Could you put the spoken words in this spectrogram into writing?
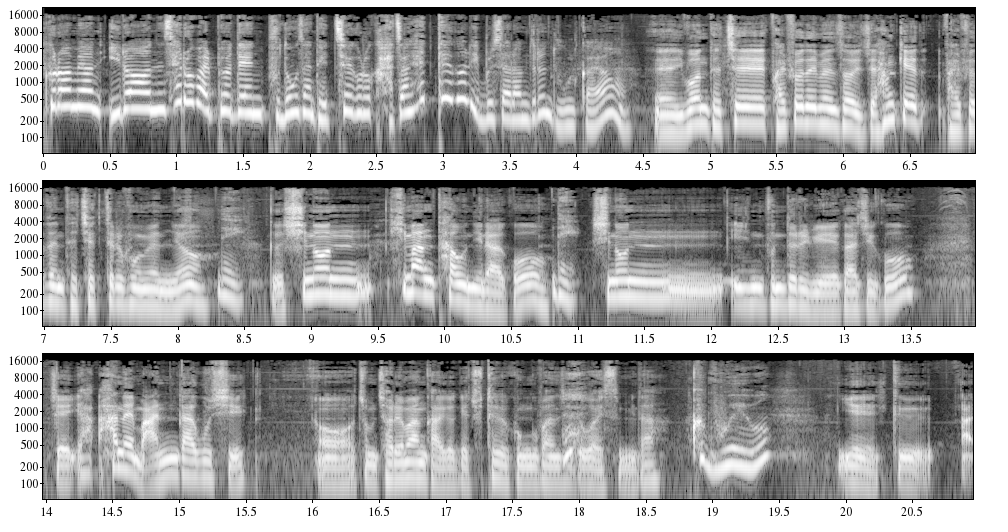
그러면 이런 새로 발표된 부동산 대책으로 가장 혜택을 입을 사람들은 누굴까요? 예, 이번 대책 발표되면서 이제 함께 발표된 대책들을 보면요. 네. 그 신혼 희망타운이라고 네. 신혼인 분들을 위해 가지고 이제 한 해 만 가구씩 어, 좀 저렴한 가격에 주택을 공급하는 제도가 있습니다. 그 뭐예요? 예, 그 아,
